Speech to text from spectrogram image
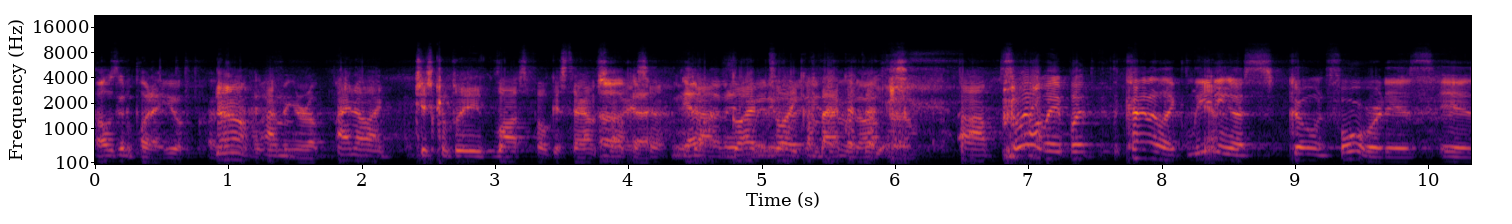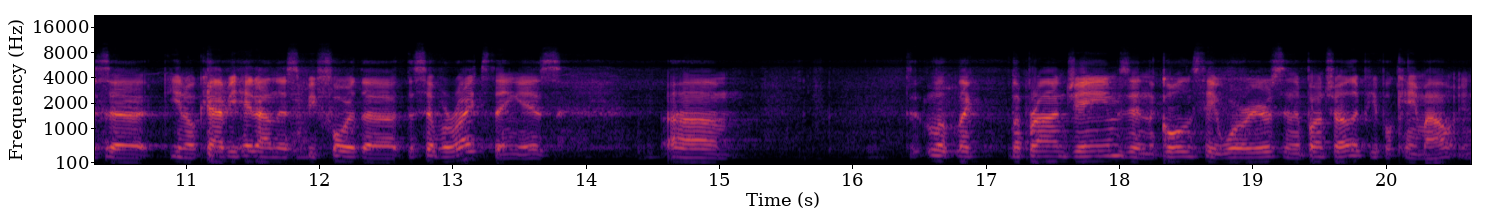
I was going to point at you. I No, no, had your I'm, finger up. I know. I just completely lost focus there. I'm Oh, sorry. okay. So, Yeah, I yeah, mean, go ahead until I wait, come back with it. Um, So anyway, but the kind of like leading us going forward is is uh, you know, Cavi hit on this before the the civil rights thing is, um, th- like LeBron James and the Golden State Warriors and a bunch of other people came out in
